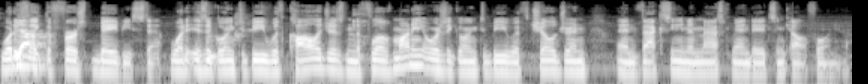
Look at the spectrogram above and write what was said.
what is yeah. like the first baby step? What is it going to be with colleges and the flow of money, or is it going to be with children and vaccine and mask mandates in California?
